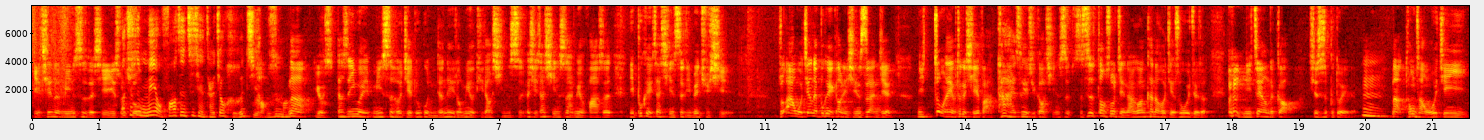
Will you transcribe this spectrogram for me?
也签了民事的协议书，那就是没有发生之前才叫和解，不是吗？那有，但是因为民事和解，如果你的内容没有提到刑事，而且他刑事还没有发生，你不可以在刑事里面去写，说啊，我将来不可以告你刑事案件。你纵然有这个写法，他还是可以去告刑事，只是到时候检察官看到和解书会觉得 你这样的告其实是不对的。嗯，那通常我会建议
